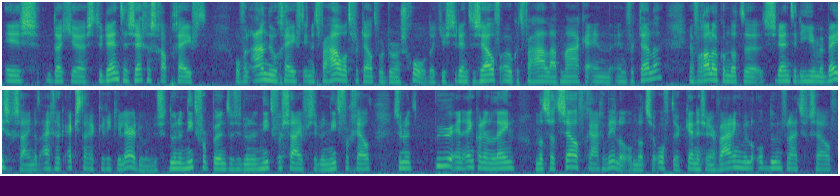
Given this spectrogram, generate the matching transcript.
is dat je studenten zeggenschap geeft of een aandeel geeft in het verhaal wat verteld wordt door een school. Dat je studenten zelf ook het verhaal laat maken en, en vertellen. En vooral ook omdat de studenten die hiermee bezig zijn, dat eigenlijk extra curriculair doen. Dus ze doen het niet voor punten, ze doen het niet voor cijfers, ze doen het niet voor geld. Ze doen het puur en enkel en alleen omdat ze het zelf graag willen. Omdat ze of de kennis en ervaring willen opdoen vanuit zichzelf,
